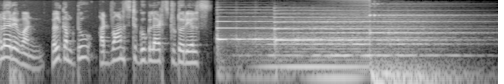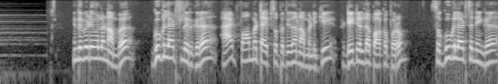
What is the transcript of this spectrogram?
Hello everyone, welcome to Advanced Google Ads Tutorials. இந்த வீடியோவில் நாம் கூகுள் ஆட்ஸில் இருக்கிற ஆட் ஃபார்மட் டைப்ஸை பற்றி தான் நம்ம இன்றைக்கி டீட்டெயில்டாக பார்க்க போகிறோம் ஸோ கூகுள் ஆட்ஸை நீங்கள்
